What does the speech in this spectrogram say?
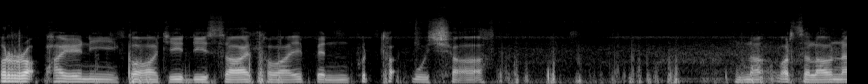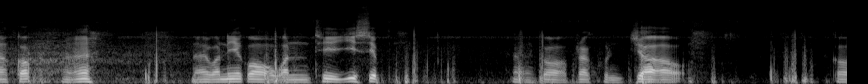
ประเพณีก่อจีดีไซน์ถวายเป็นพุทธบูชาณวัดสลาวนากอกนะในวันนี้ก็วันที่ 20 ก็พระคุณเจ้า ก็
